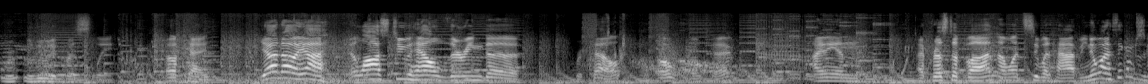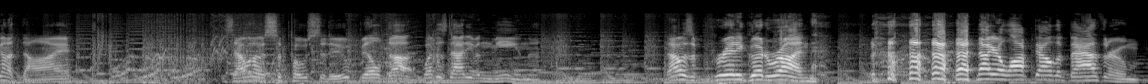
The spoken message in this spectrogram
R ludicrously. Okay. Yeah, no, yeah. It lost two health during the repel. Oh, okay. I mean, I pressed a button. I want to see what happened. You know what? I think I'm just gonna die. Is that what I was supposed to do? Build up. What does that even mean? That was a pretty good run. now you're locked out of the bathroom.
